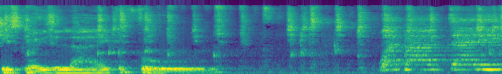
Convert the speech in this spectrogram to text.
She's crazy like a fool. What about daddy?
